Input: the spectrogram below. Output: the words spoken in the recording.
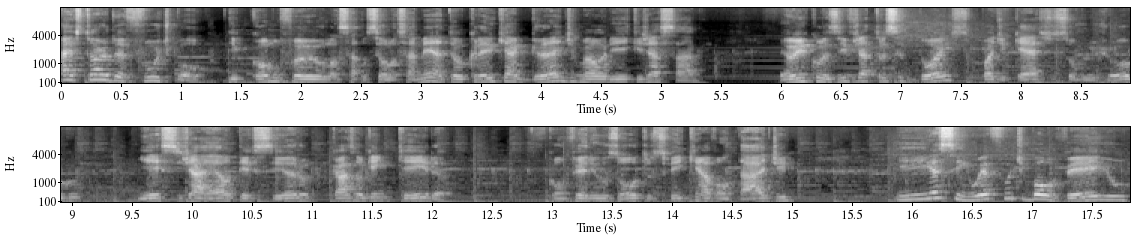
a história do eFootball e como foi o, o, seu lançamento, eu creio que a grande maioria que já sabe. Eu, inclusive, já trouxe dois podcasts sobre o jogo e esse já é o terceiro. Caso alguém queira conferir os outros, fiquem à vontade. E assim, o eFootball veio,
